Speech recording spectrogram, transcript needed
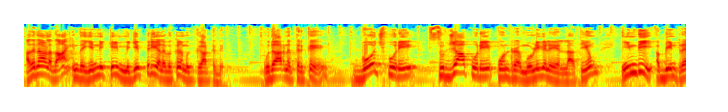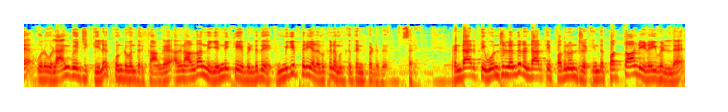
அதனால தான் இந்த எண்ணிக்கை மிகப்பெரிய அளவுக்கு நமக்கு காட்டுது. உதாரணத்திற்கு போஜ்பூரி சுர்ஜாபுரி போன்ற மொழிகளை எல்லாத்தையும் இந்தி அப்படின்ற ஒரு லாங்குவேஜ் கீழே கொண்டு வந்திருக்காங்க. அதனால தான் இந்த எண்ணிக்கை அப்படின்றது மிகப்பெரிய அளவுக்கு நமக்கு தென்படுது. சரி. ரெண்டாயிரத்தி ஒன்றுலேருந்து ரெண்டாயிரத்தி பதினொன்று இந்த பத்தாண்டு இடைவெளியில்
